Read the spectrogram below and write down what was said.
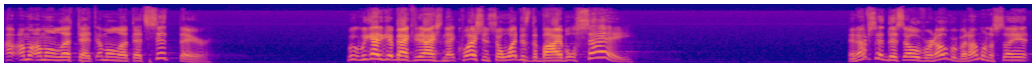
I'm, I'm going to let that I'm going to let that sit there. We, we got to get back to asking that question. So, what does the Bible say? And I've said this over and over, but I'm going to say it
